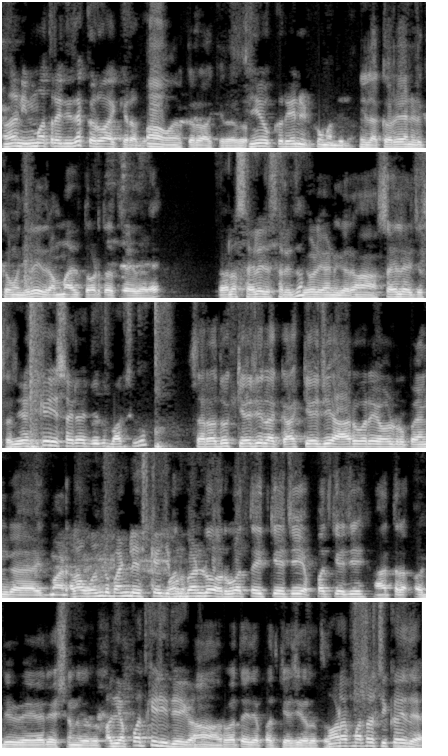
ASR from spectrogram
ಅಂದ್ರೆ ನಿಮ್ಮ ಹತ್ರ ಇದ್ದಿದ್ರೆ ಕರು ಹಾಕಿರೋದು. ಹಾ ಒಂದ್ ಕರು ಹಾಕಿರೋದು. ನೀವು ಕರು ಏನ್ ಇಟ್ಕೊಂಡ್ ಬಂದಿಲ್ಲ? ಇಲ್ಲ ಕರು ಏನ್ ಹಿಡ್ಕೊಂಡ್ ಬಂದಿಲ್ಲ. ಇದ್ರ ಅಮ್ಮ ಅಲ್ಲಿ ತೋಟದ ಹತ್ರ ಇದಾಳೆ ಇವೆಲ್ಲ ಸೈಲೇಜ್ ಸರ್ ಇದು? ಏಳು ಹೆಣ್ಗರು ಹಾ ಸೈಲೇಜ್ ಸರ್. ಎಷ್ಟು ಕೆಜಿ ಸೈಲೇಜ್ ಇದು ಬಾಕ್ಸಿಗೂ ಸರ್ ಅದು ಕೆಜಿ ಲೆಕ್ಕ. ಕೆಜಿ ಆರೂವರೆ ಏಳು ರೂಪಾಯಿ ಹಂಗ ಇದ್ ಅಲ್ಲ ಮಾಡ್ತಾರೆ ಒಂದು ಬಂಡ್ಲಿ ಎಷ್ಟು ಕೆಜಿ ಒಂದ್ ಬಂಡ್ಲು ಅರವತ್ತೈದು ಕೆಜಿ ಎಪ್ಪತ್ ಕೆಜಿ ಆತರ ವೇರಿಯೇಷನ್ ಇರುತ್ತೆ. ಅದು ಎಪ್ಪತ್ತು ಕೆಜಿ ಇದೆ ಈಗ? ಹಾ ಅರವತ್ತೈದು ಎಪ್ಪತ್ ಕೆಜಿ ಇರುತ್ತೆ. ನೋಡಕ್ ಮಾತ್ರ ಚಿಕ್ಕ ಇದೆ.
